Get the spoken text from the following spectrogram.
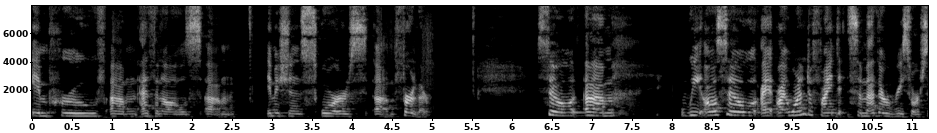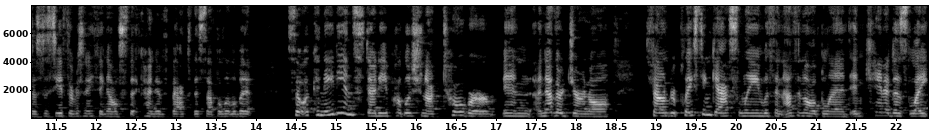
improve um, ethanol's um, emissions scores um, further. So, um, we also, I, I wanted to find some other resources to see if there was anything else that kind of backed this up a little bit. So, a Canadian study published in October in another journal found replacing gasoline with an ethanol blend in Canada's light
